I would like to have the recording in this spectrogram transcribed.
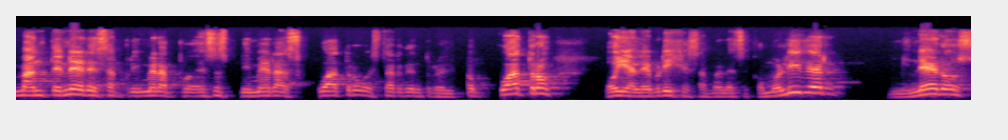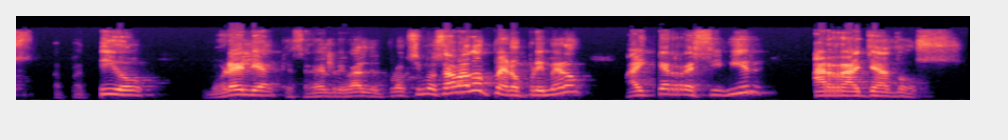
mantener esa primera, esas primeras cuatro estar dentro del top cuatro. Hoy Alebrijes amanece como líder. Mineros, Tapatío, Morelia, que será el rival del próximo sábado, pero primero hay que recibir a Rayados,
